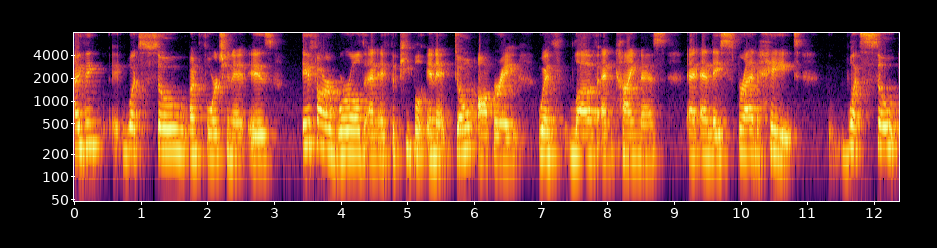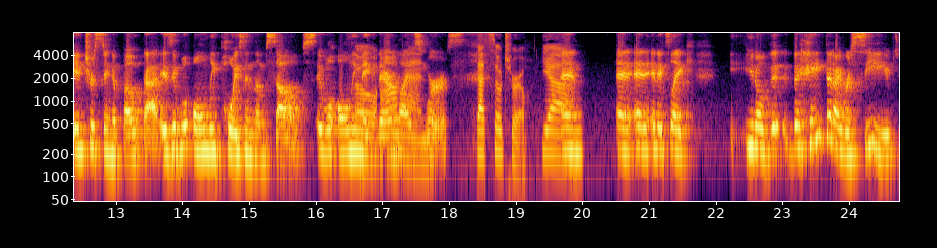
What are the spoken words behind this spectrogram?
I think what's so unfortunate is if our world and if the people in it don't operate with love and kindness and, and they spread hate what's so interesting about that is it will only poison themselves. It will only oh, make their amen. lives worse. That's so true. Yeah. And and and, and it's like you know the the hate that I received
